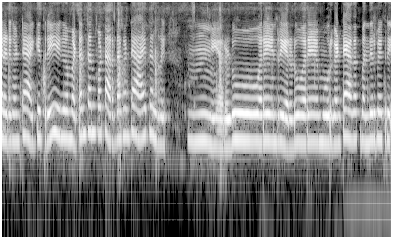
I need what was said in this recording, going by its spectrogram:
ಎರಡು ಗಂಟೆ ಆಗಿದ್ರಿ ಈಗ ಮಟನ್ ತಂದು ಕೊಟ್ಟು ಅರ್ಧ ಗಂಟೆ ಆಯ್ತಲ್ರಿ. ಹ್ಞೂ ಎರಡೂವರೆ ಏನ್ರಿ? ಎರಡೂವರೆ, ಮೂರು ಗಂಟೆ ಆಗಕ್ಕೆ ಬಂದಿರ್ಬೇಕ್ರಿ.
